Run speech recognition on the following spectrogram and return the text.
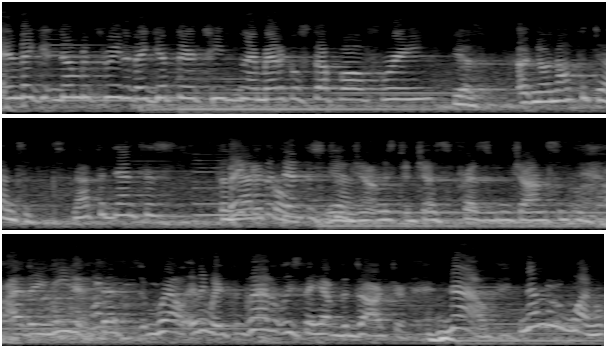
And they get number three. Do they get their teeth and their medical stuff all free? Yes. Uh, no, not the dentist. Not the dentist. The Make medical, the dentist too. John, Mr. Just, President Johnson. Uh, they need it. That's well. Anyways, I'm glad at least they have the doctor. Mm-hmm. Now, number one,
